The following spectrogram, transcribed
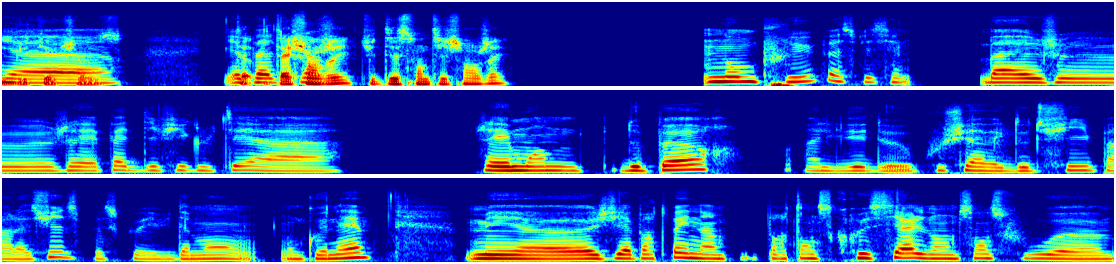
y quelque chose? il y a T'as changé? Tu t'es senti changer? Non plus, pas spécialement. Bah, je j'avais pas de difficulté à. J'avais moins de peur à l'idée de coucher avec d'autres filles par la suite, parce que évidemment on connaît. Mais euh, j'y apporte pas une importance cruciale dans le sens où, euh,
